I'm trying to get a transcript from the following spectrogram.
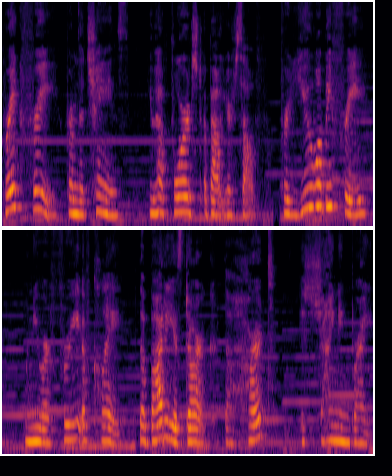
Break free from the chains you have forged about yourself. For you will be free when you are free of clay. The body is dark, the heart is shining bright.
